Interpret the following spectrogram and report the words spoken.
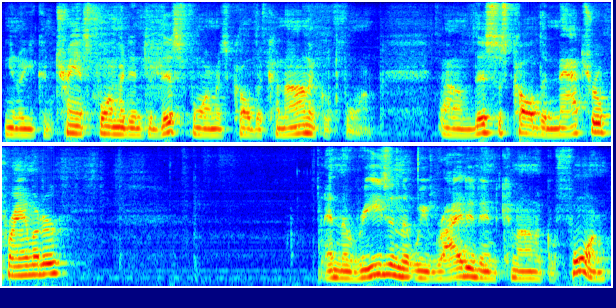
you know, you can transform it into this form. It's called the canonical form. Um, this is called the natural parameter. And the reason that we write it in canonical form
